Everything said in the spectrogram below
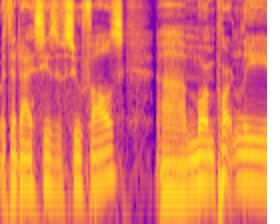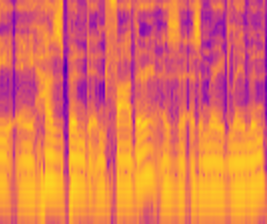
with the Diocese of Sioux Falls. Uh, more importantly, a husband and father as, as a married layman.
